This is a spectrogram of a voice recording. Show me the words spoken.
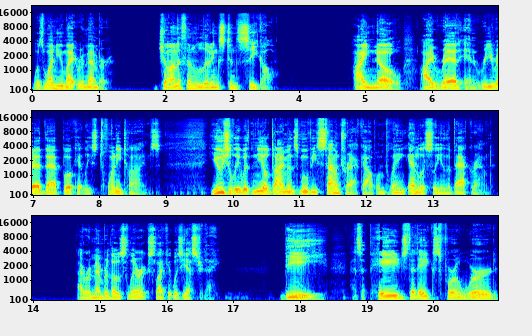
was one you might remember Jonathan Livingston Seagull. I know I read and reread that book at least 20 times, usually with Neil Diamond's movie soundtrack album playing endlessly in the background. I remember those lyrics like it was yesterday. Be as a page that aches for a word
